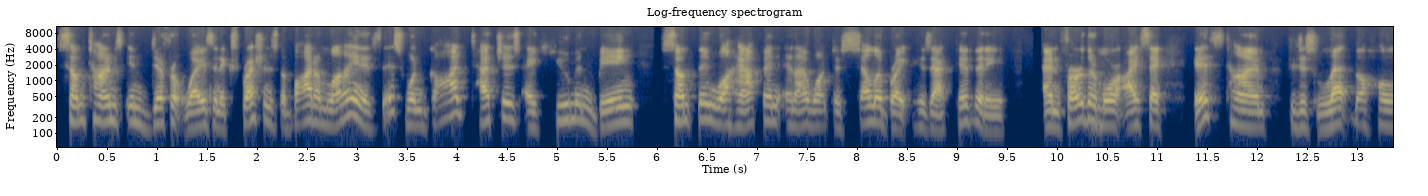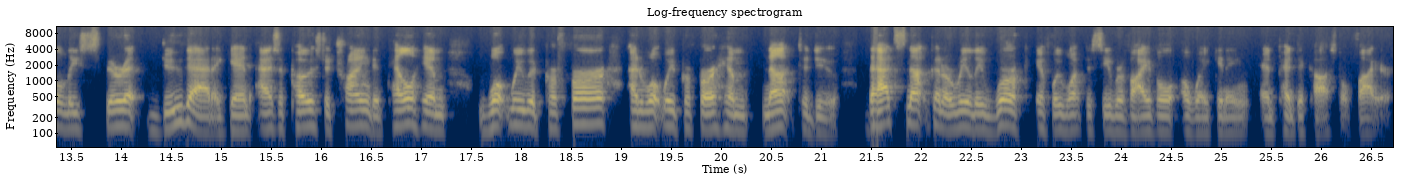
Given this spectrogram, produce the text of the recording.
sometimes in different ways and expressions. The bottom line is this when God touches a human being, something will happen, and I want to celebrate his activity. And furthermore, I say it's time to just let the Holy Spirit do that again, as opposed to trying to tell him what we would prefer and what we prefer him not to do. That's not going to really work if we want to see revival, awakening, and Pentecostal fire.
